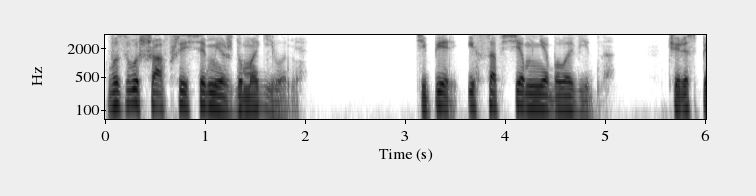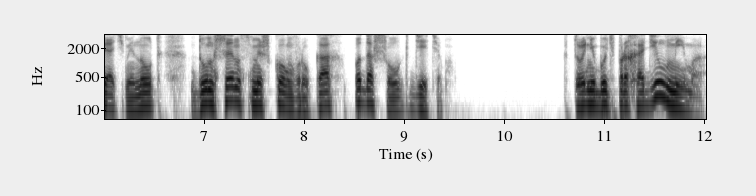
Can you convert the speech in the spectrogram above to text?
возвышавшейся между могилами. Теперь их совсем не было видно. Через пять минут Дуншен с мешком в руках подошел к детям. «Кто-нибудь проходил мимо?»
